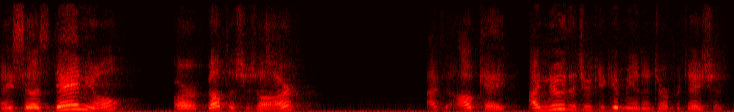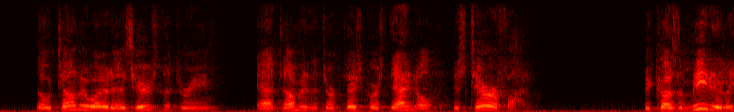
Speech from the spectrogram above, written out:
And he says, Daniel, or Belteshazzar, I, okay, I knew that you could give me an interpretation. So tell me what it is. Here's the dream, and tell me the interpretation. Of course, Daniel is terrified because immediately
